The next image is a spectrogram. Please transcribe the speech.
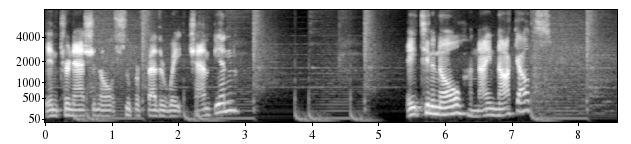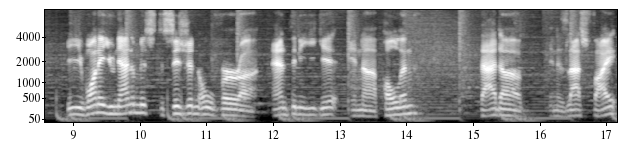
international super featherweight champion. 18 0, nine knockouts. He won a unanimous decision over uh, Anthony Yigit in uh, Poland that uh, in his last fight.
